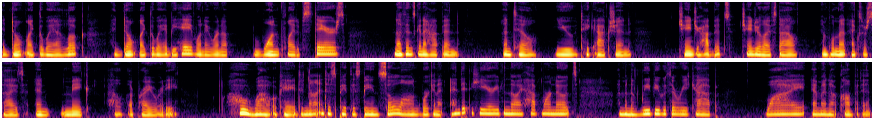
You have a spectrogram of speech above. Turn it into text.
I don't like the way I look. I don't like the way I behave when I run up one flight of stairs. Nothing's going to happen until you take action, change your habits, change your lifestyle, implement exercise, and make health a priority. Oh, wow. Okay. I did not anticipate this being so long. We're going to end it here, even though I have more notes. I'm going to leave you with a recap. Why am I not confident?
